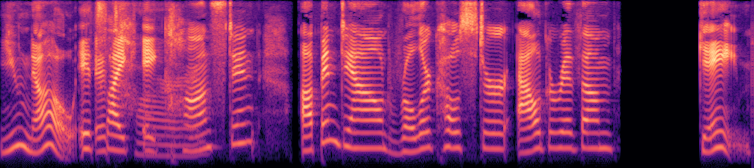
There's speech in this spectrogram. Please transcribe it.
you know, it's, It's like a constant up and down roller coaster algorithm game,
